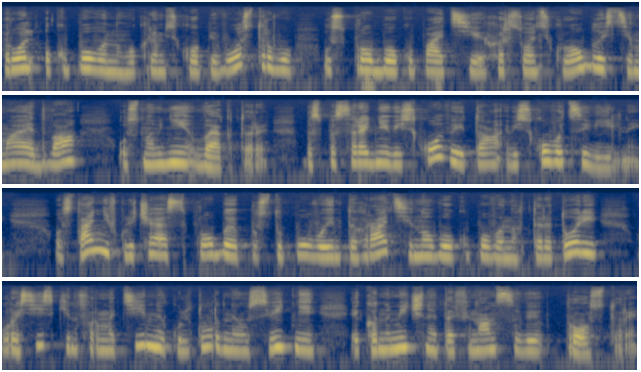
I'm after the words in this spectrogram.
Роль окупованого Кримського півострову у спробу окупації Херсонської області має два основні вектори: безпосередньо військовий та військово-цивільний. Останній включає спроби поступової інтеграції новоокупованих територій у російський інформаційний, культурний, освітній, економічний та фінансові простори.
